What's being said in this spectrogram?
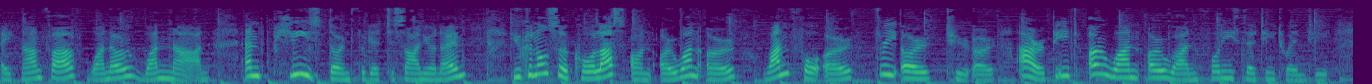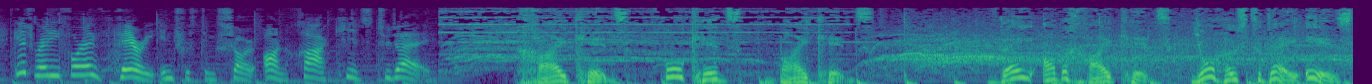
895 1019 and please don't forget to sign your name. You can also call us on 010 140 3020. I repeat 0101 40 30 20. Get ready for a very interesting show on Chai Kids today. Chai Kids. For kids, by kids. They are the Chai Kids. Your host today is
